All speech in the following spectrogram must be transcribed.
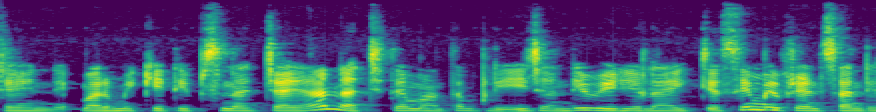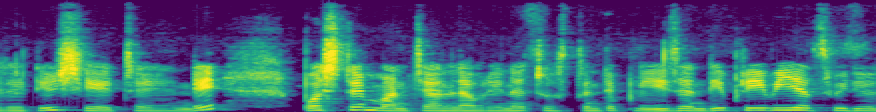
చేయండి. మరి మీకు ఈ టిప్స్ నచ్చాయా? నచ్చితే మాత్రం ప్లీజ్ అండి వీడియో లైక్ చేసి మీ ఫ్రెండ్స్ అండ్ రిలేటివ్స్ షేర్ చేయండి. ఫస్ట్ టైం మన ఛానల్ ఎవరైనా చూస్తుంటే ప్లీజ్ అండి ప్రీవియస్ వీడియో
